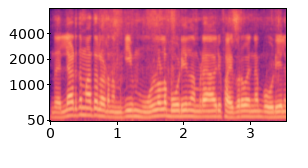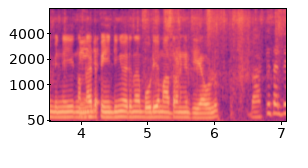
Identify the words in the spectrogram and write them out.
ഇത് എല്ലായിടത്തും മാത്രമല്ല കേട്ടോ. നമുക്ക് ഈ മുകളിലുള്ള ബോഡിയിൽ നമ്മുടെ ആ ഒരു ഫൈബർ വരുന്ന ബോഡിയിലും പിന്നെ ഈ നന്നായിട്ട് പെയിന്റിങ് വരുന്ന ബോഡിയെ മാത്രമാണ് ഇങ്ങനെ ചെയ്യാവുള്ളൂ. ബാക്കി സ്ഥലത്ത്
